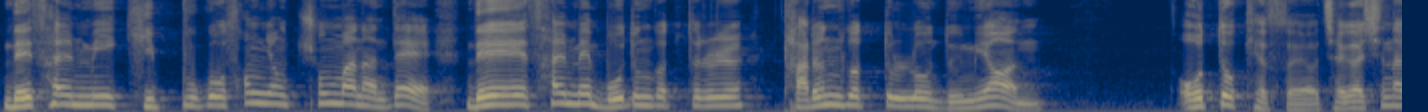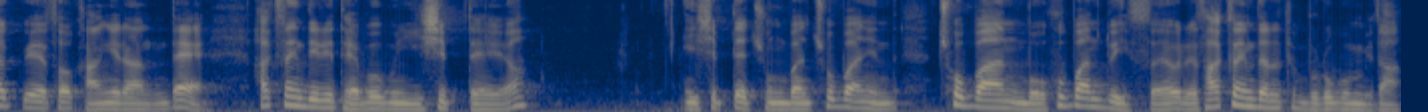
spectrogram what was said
내 삶이 기쁘고 성령 충만한데 내 삶의 모든 것들을 다른 것들로 넣으면 어떻겠어요? 제가 신학교에서 강의를 하는데 학생들이 대부분 20대예요. 20대 중반 초반인 초반 뭐 후반도 있어요. 그래서 학생들한테 물어봅니다.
